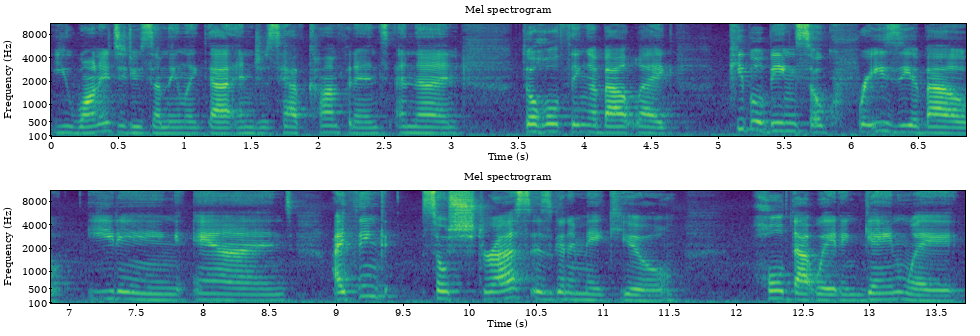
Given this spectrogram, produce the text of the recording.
you wanted to do something like that and just have confidence. And then the whole thing about like people being so crazy about eating, and I think so. Stress is going to make you hold that weight and gain weight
